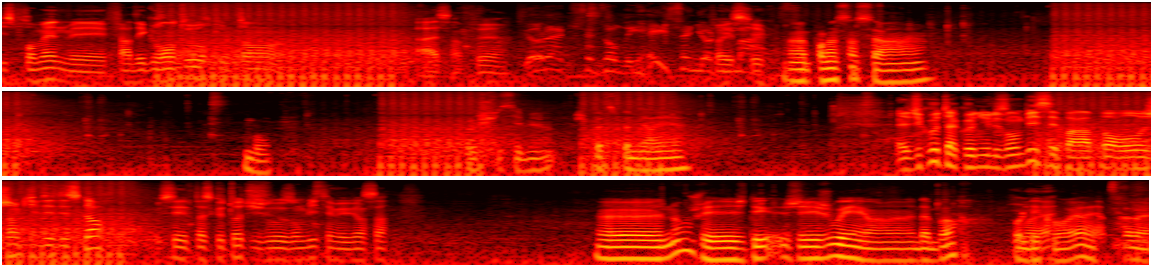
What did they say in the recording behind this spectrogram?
il se promène mais faire des grands tours tout le temps Ah c'est un peu... Faut essayer quoi. Ouais, pour l'instant, ça sert à rien. Bon. Oh, je suis, c'est bien. J'ai pas de spawn derrière. Et du coup t'as connu le zombie c'est par rapport aux gens qui faisaient des scores? Ou c'est parce que toi tu joues aux zombies t'aimais bien ça? Euh, non, j'ai joué euh, d'abord pour Ouais. le découvrir et après, ouais.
